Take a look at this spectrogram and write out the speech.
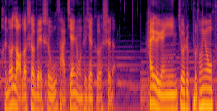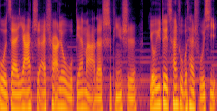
很多老的设备是无法兼容这些格式的。还有一个原因就是普通用户在压制 H.265 编码的视频时，由于对参数不太熟悉，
